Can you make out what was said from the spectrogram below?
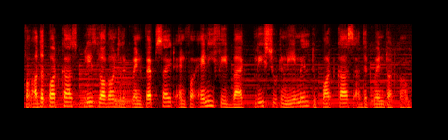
For other podcasts, please log on to the Quint website, and for any feedback, please shoot an email to podcast at thequint.com.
